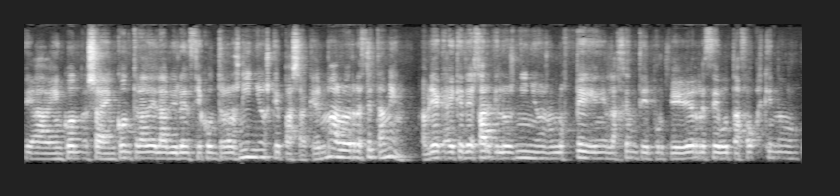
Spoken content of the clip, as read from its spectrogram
en, con- o sea, en contra de la violencia contra los niños, ¿qué pasa? ¿Que es malo RC también? Habría hay que dejar que los niños los peguen en la gente porque RC vota a favor. Es que no.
